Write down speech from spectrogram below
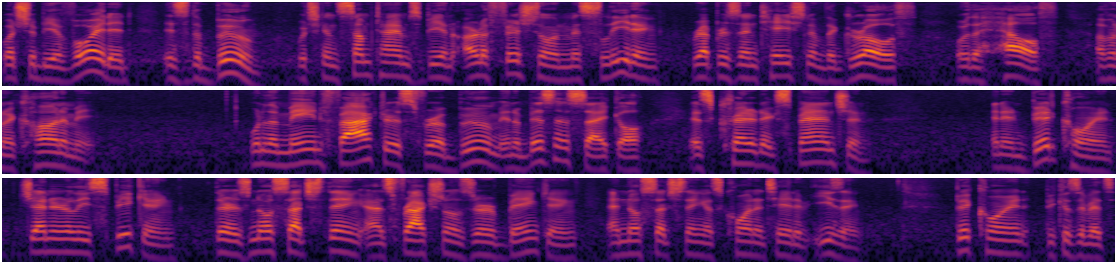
what should be avoided is the boom, which can sometimes be an artificial and misleading representation of the growth or the health of an economy. One of the main factors for a boom in a business cycle is credit expansion. And in Bitcoin, generally speaking, there is no such thing as fractional reserve banking and no such thing as quantitative easing. Bitcoin, because of its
